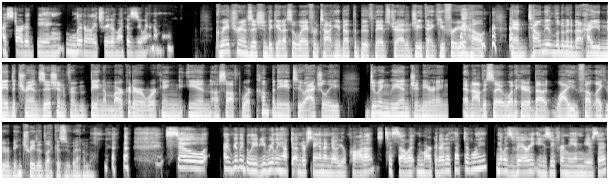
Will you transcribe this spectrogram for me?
I started being literally treated like a zoo animal. Great transition to get us away from talking about the Booth Babe strategy. Thank you for your help. and tell me a little bit about how you made the transition from being a marketer working in a software company to actually doing the engineering. And obviously, I want to hear about why you felt like you were being treated like a zoo animal. so, I really believe you really have to understand and know your product to sell it and market it effectively. And that was very easy for me in music.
